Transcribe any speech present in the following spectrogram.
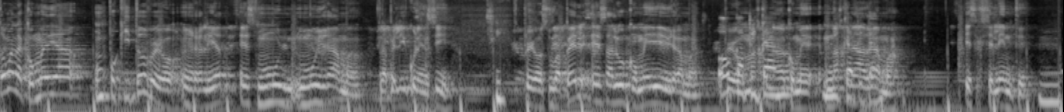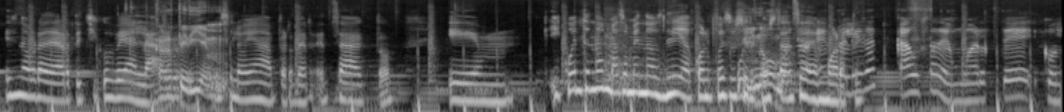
toma la comedia un poquito, pero en realidad es muy, muy drama la película en sí. Sí. Pero su papel es algo comedia y drama. O pero más que nada, comedia- Un más que nada drama. Es excelente. Mm, Es una obra de arte, chicos, véanla. Carpe diem. No se lo vayan a perder, exacto. Em, y cuéntanos más o menos, Lía, cuál fue su Uy, no, circunstancia de en muerte. realidad, causa de muerte con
